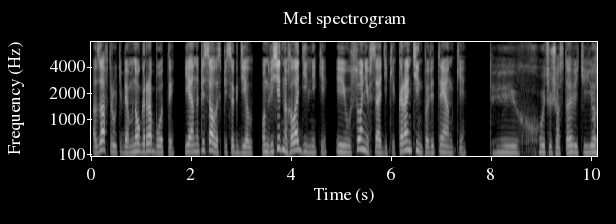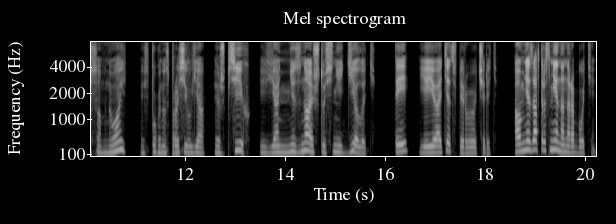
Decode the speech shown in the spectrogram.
а завтра у тебя много работы. Я написала список дел. Он висит на холодильнике. И у Сони в садике карантин по ветрянке. «Ты хочешь оставить ее со мной?» — испуганно спросил я. «Я ж псих, и я не знаю, что с ней делать». «Ты ее отец в первую очередь. А у меня завтра смена на работе.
